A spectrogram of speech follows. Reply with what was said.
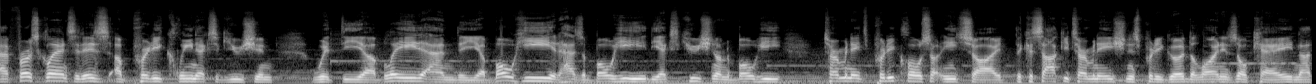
at first glance, it is a pretty clean execution with the uh, blade and the uh. It has a bohi. The execution on the bohi terminates pretty close on each side. The Kissaki termination is pretty good. The line is okay, not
